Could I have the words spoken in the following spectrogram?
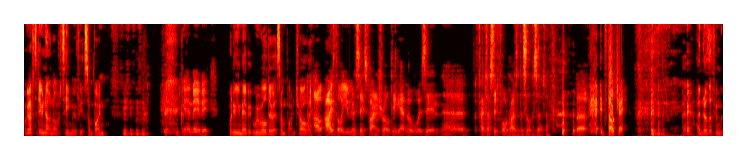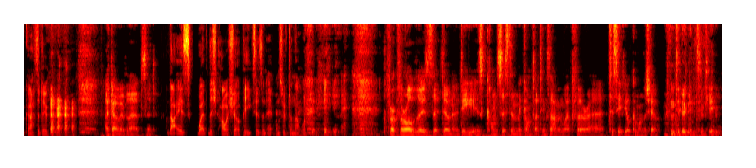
We're gonna have to do not another teen movie at some point. yeah, maybe. What do you mean? Maybe we will do at some point, surely. I, I thought you were going to say his finest role D ever was in uh, Fantastic Four: Rise of the Silver Surfer, but it's Dolce. Another thing we're going to have to do. I can't wait for that episode. That is where the, our show peaks, isn't it? Once we've done that one. yeah. For for all those that don't know, D is consistently contacting Simon Webbe for uh, to see if he'll come on the show and do an interview.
